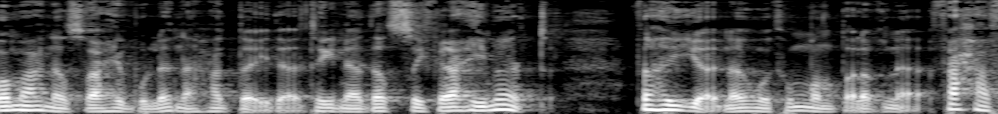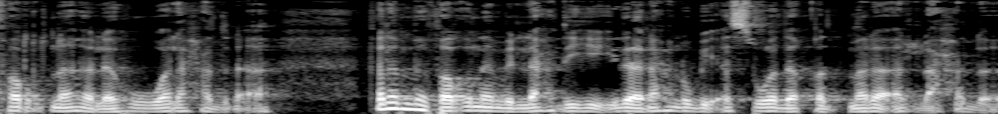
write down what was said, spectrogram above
ومعنا صاحب لنا حتى إذا أتينا ذا الصفاح مات. فهيأناه ثم انطلقنا فحفرنا له ولحدناه فلما فرغنا من لحده إذا نحن بأسود قد ملأ اللحد.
